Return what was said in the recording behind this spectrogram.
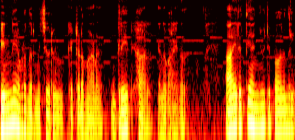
പിന്നെ അവിടെ നിർമ്മിച്ച ഒരു കെട്ടിടമാണ് ഗ്രേറ്റ് ഹാൾ എന്ന് പറയുന്നത്. ആയിരത്തി അഞ്ഞൂറ്റി പതിനൊന്നിൽ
